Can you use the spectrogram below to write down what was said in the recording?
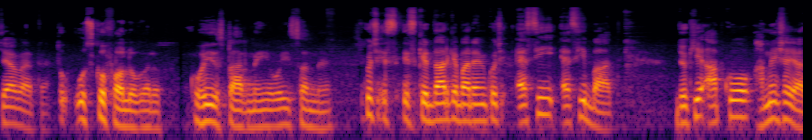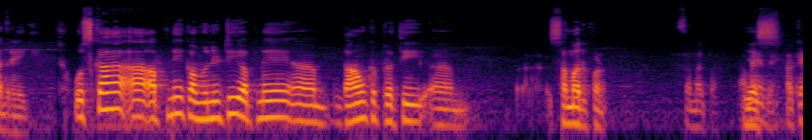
क्या बात है। तो उसको फॉलो करो कोई स्टार नहीं है वही सन है। कुछ इस इस किरदार के बारे में कुछ ऐसी ऐसी बात जो कि आपको हमेशा याद रहेगी। उसका अपने कम्युनिटी अपने गाँव के प्रति समर्पण। समर्पण। Yes. Okay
